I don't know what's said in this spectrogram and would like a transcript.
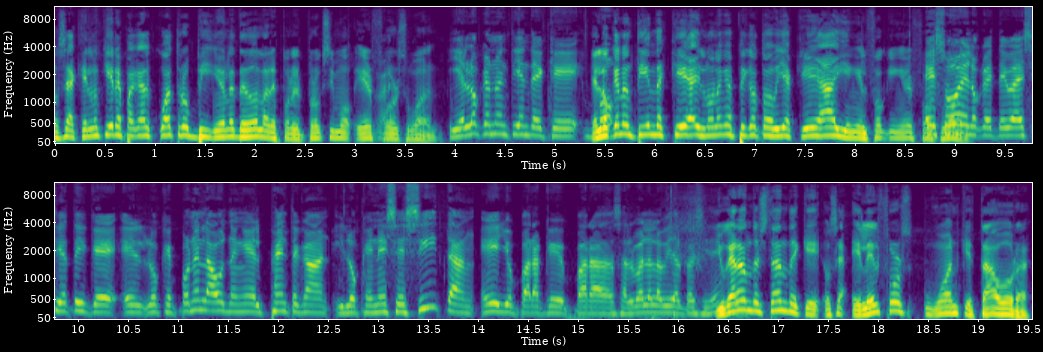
o sea, que él no quiere pagar 4 billones de dólares por el próximo Air Force One. Y él lo que no entiende es que... Él lo que no entiende es que hay, no le han explicado todavía qué hay en el fucking Air Force Eso One. es lo que te iba a decir a ti, que el- lo que ponen la orden es el Pentagon y lo que necesitan ellos para que para salvarle la vida al presidente. You gotta understand de que, o sea, el Air Force One que está ahora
